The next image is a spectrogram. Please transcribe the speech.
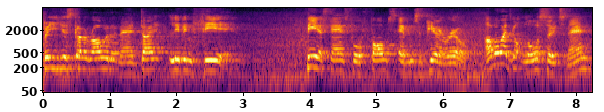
but you just gotta roll with it, man. Don't live in fear. Fear stands for false evidence appearing real. I've always got lawsuits, man.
